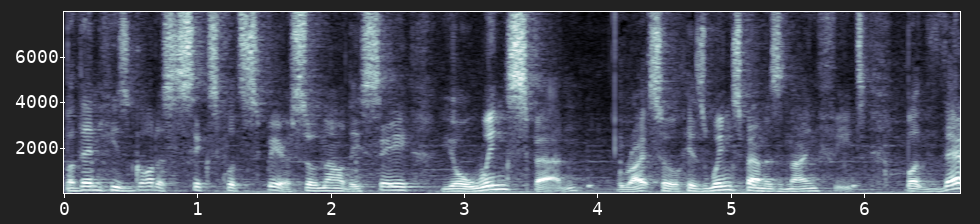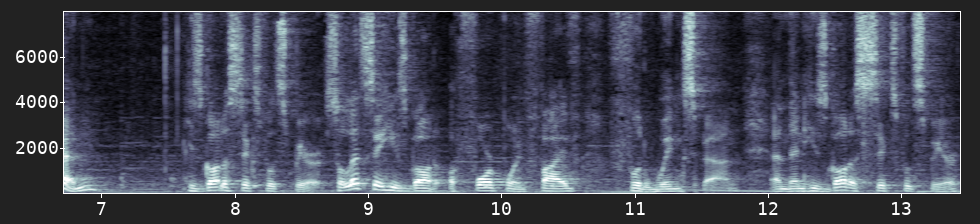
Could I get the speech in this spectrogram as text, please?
but then he's got a six foot spear. So now they say your wingspan, right? So his wingspan is nine feet, but then he's got a six foot spear. So let's say he's got a 4.5 foot wingspan, and then he's got a six foot spear.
